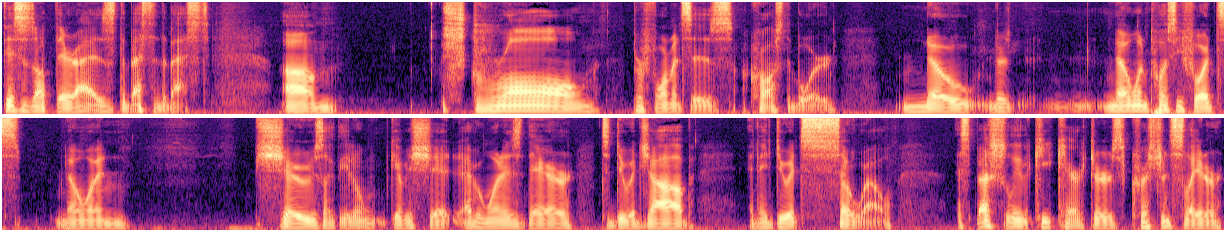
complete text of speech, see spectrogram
this is up there as the best of the best. Um, strong performances across the board. No, there's no one pussyfoots. No one shows like they don't give a shit. Everyone is there to do a job, and they do it so well. Especially the key characters, Christian Slater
